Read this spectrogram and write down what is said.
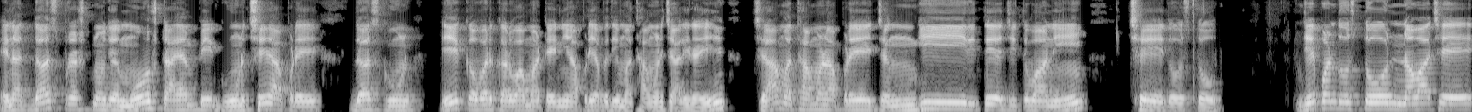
એના દસ પ્રશ્નો જે મોસ્ટ આઈએમપી ગુણ છે આપણે, દસ ગુણ એ કવર કરવા માટેની આપણી આ બધી મથામણ ચાલી રહી. છે આ મથામણ આપણે જંગી રીતે જીતવાની છે દોસ્તો. જે પણ દોસ્તો નવા છે,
